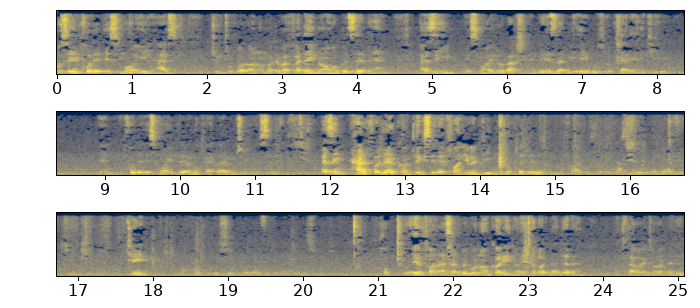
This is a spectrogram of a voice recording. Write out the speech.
حسین خود اسماعیل هست چون تو قرآن اومده و فدیناه به ذبح عظیم. اسماعیل رو بخشیدیم به یه ذبیحه بزرگتر. یعنی کی یعنی خود اسماعیل داره مکرر میشه از این حرفا در کانتکست عرفانی و دینی خب تا دلتون می‌خواد چی؟ خب عرفان اصلا به گناهکاری اینا اعتقاد ندارن. مطلقا اعتقاد ندارن.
